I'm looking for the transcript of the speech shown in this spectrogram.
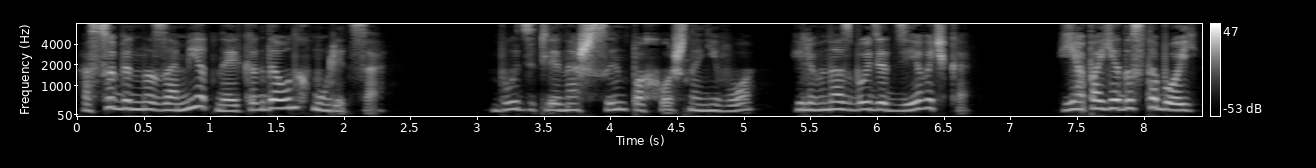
особенно заметные, когда он хмурится. Будет ли наш сын похож на него, или у нас будет девочка? Я поеду с тобой.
